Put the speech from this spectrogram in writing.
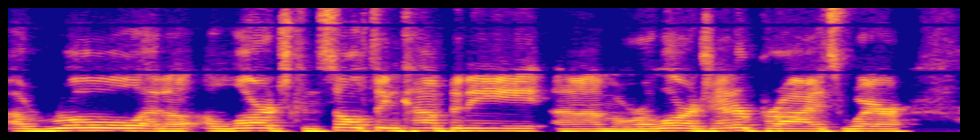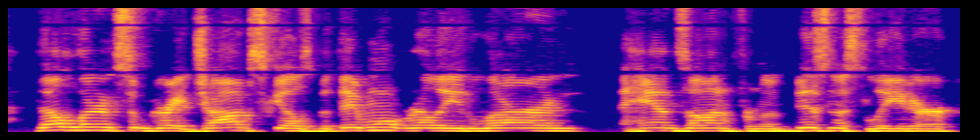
a role at a, a large consulting company um, or a large enterprise where they'll learn some great job skills, but they won't really learn hands on from a business leader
